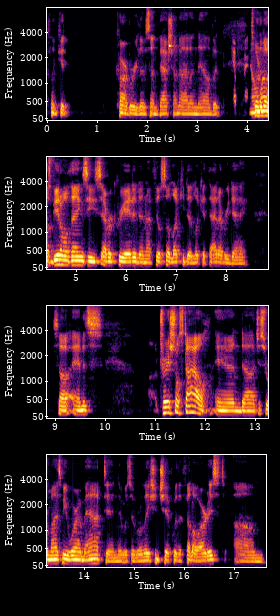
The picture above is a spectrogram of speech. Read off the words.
Tlingit Carver. He lives on Vashon Island now, but yep, it's one of the most beautiful things he's ever created, and I feel so lucky to look at that every day. So, and it's traditional style, and uh, just reminds me where I'm at. And it was a relationship with a fellow artist. Um,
